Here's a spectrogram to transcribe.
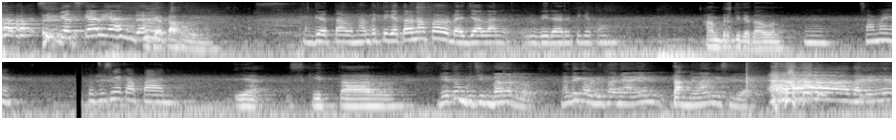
singkat sekali anda tiga tahun. tiga tahun hampir tiga tahun apa udah jalan lebih dari tiga tahun Hampir tiga tahun. hmm. sama ya putusnya kapan Ya sekitar. dia tuh bucin banget loh nanti kalau ditanyain Tak. nangis dia ah tanyanya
